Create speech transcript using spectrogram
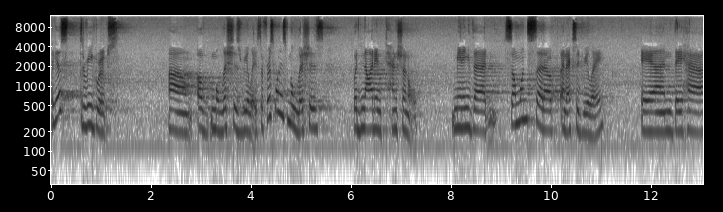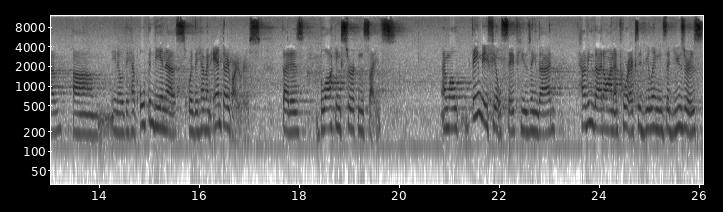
I guess, three groups um, of malicious relays. The first one is malicious but not intentional, meaning that someone set up an exit relay and they have, um, you know, they have OpenDNS or they have an antivirus that is blocking certain sites. And while they may feel safe using that, having that on a Tor exit relay means that users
